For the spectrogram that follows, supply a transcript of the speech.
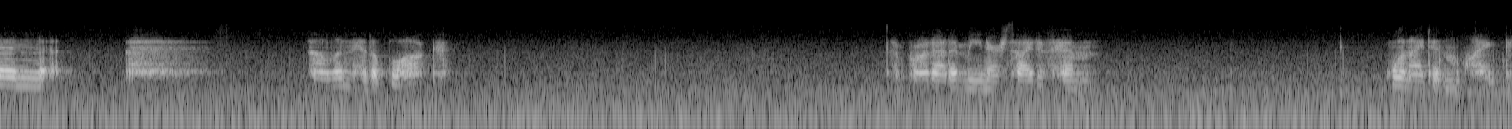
Then Alan hit a block. I brought out a meaner side of him. One I didn't like.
